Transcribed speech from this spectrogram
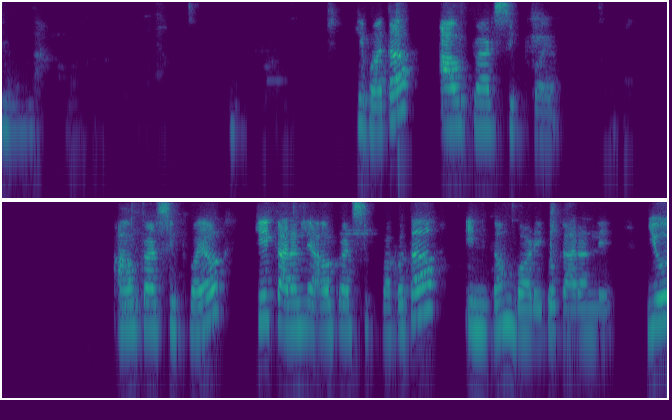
के भयो त? आउटवार्ड सिफ्ट भयो। आउटवार्ड सिफ्ट भयो। के कारणले आउटवार्ड सिफ्ट भएको त? इन्कम बढेको कारणले। यो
